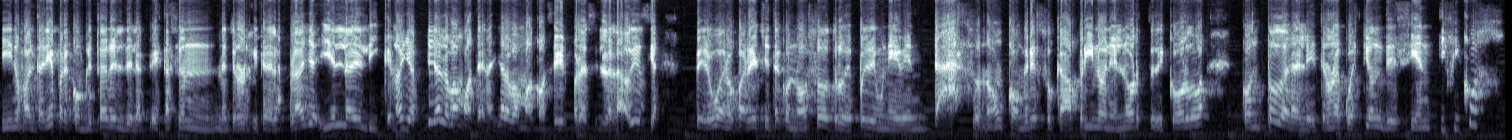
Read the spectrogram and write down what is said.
y nos faltaría para completar el de la estación meteorológica de las playas y el del dique, ¿no? Ya, ya lo vamos a tener, ya lo vamos a conseguir para decirle a la audiencia. Pero bueno, Juan Reche está con nosotros después de un eventazo, ¿no? Un congreso caprino en el norte de Córdoba, con toda la letra, una cuestión de científicos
